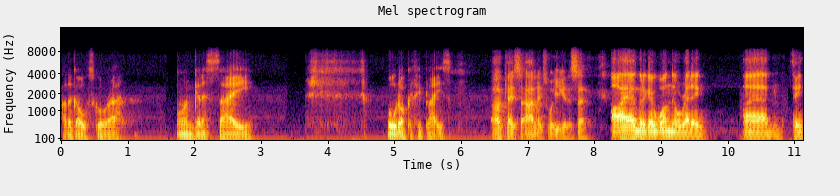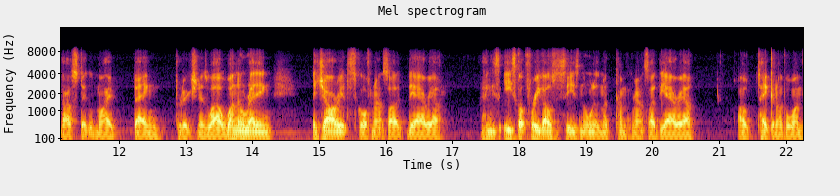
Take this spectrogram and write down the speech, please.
other goal scorer, I'm going to say Baldock if he plays. Okay, so Alex, what are you going to say? I am going to go 1 0 Reading. Um, I think I'll stick with my betting prediction as well. 1 0 Reading, Ejaria to score from outside the area. I think he's, he's got three goals this season. All of them have come from outside the area. I'll take another one,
